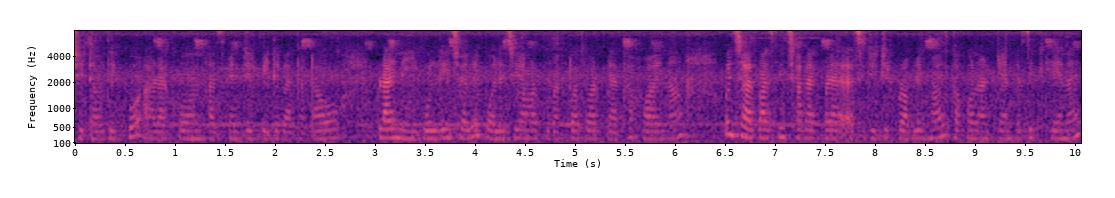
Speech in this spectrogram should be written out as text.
সেটাও দেখব। আর এখন হাজব্যান্ডের পেটে ব্যথাটাও প্রায় নেই বললেই চলে, বলে যে আমার খুব একটা অত আর ব্যথা হয় না। ওই চার পাঁচ দিন ছাড়া একবার অ্যাসিডিটির প্রবলেম হয়, তখন আর কি অ্যান্টাসিড খেয়ে নেয়।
